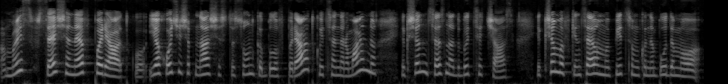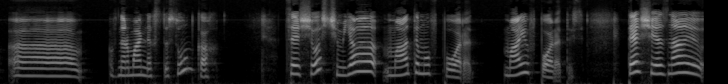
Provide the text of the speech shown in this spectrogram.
Ми все ще не в порядку. Я хочу, щоб наші стосунки були в порядку, і це нормально, якщо на це знадобиться час. Якщо ми в кінцевому підсумку не будемо. Е- в нормальних стосунках це щось, чим я матиму впорад, маю впоратись. Те, що я знаю,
